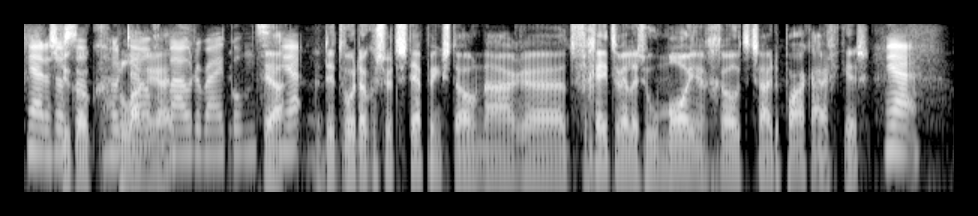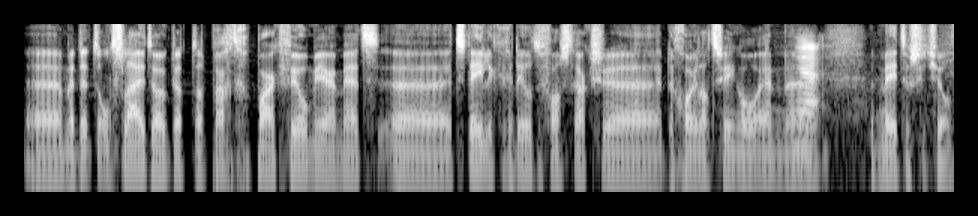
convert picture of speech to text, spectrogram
ja dus als dat ook hotelgebouw belangrijk. erbij komt. Ja, ja. Dit wordt ook een soort stepping stone naar... eh het vergeten wel eens hoe mooi en groot het Zuiderpark eigenlijk is. ja. Maar dat ontsluit ook dat, dat prachtige park veel meer met het stedelijke gedeelte van straks de Gooiland Singel en ja. het metrostation.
